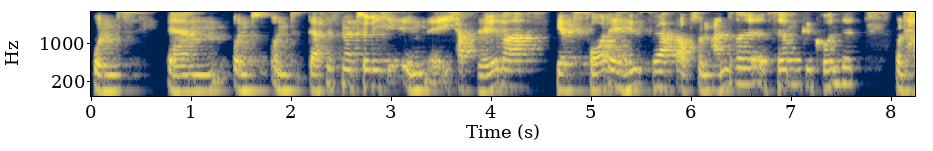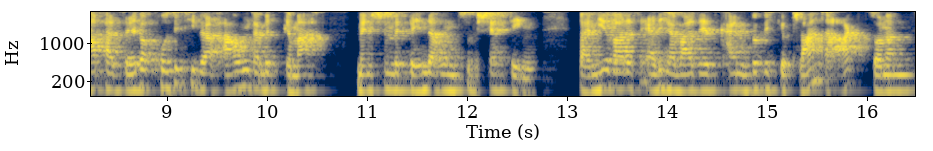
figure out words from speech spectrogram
und ähm, und, und das ist natürlich, in, ich habe selber jetzt vor der Hilfswerft auch schon andere Firmen gegründet und habe halt selber positive Erfahrungen damit gemacht, Menschen mit Behinderungen zu beschäftigen. Bei mir war das ehrlicherweise jetzt kein wirklich geplanter Akt, sondern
